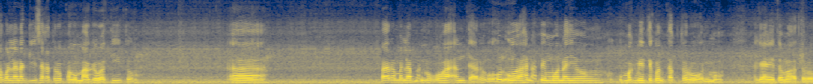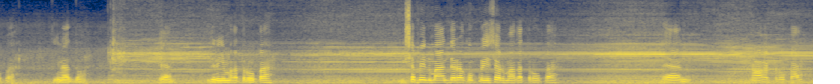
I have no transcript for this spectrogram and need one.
ako lang nag-isa katropa gumagawa dito. Ah, para malaman mo kung aandar, hanapin mo na yung magnetic contactor roon mo. Kaya ito mga tropa. Tingnan to. Yan. Dili yung mga tropa. Ibig sabihin, umaandar ang compressor mga katropa. Ayan. Mga katropa.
